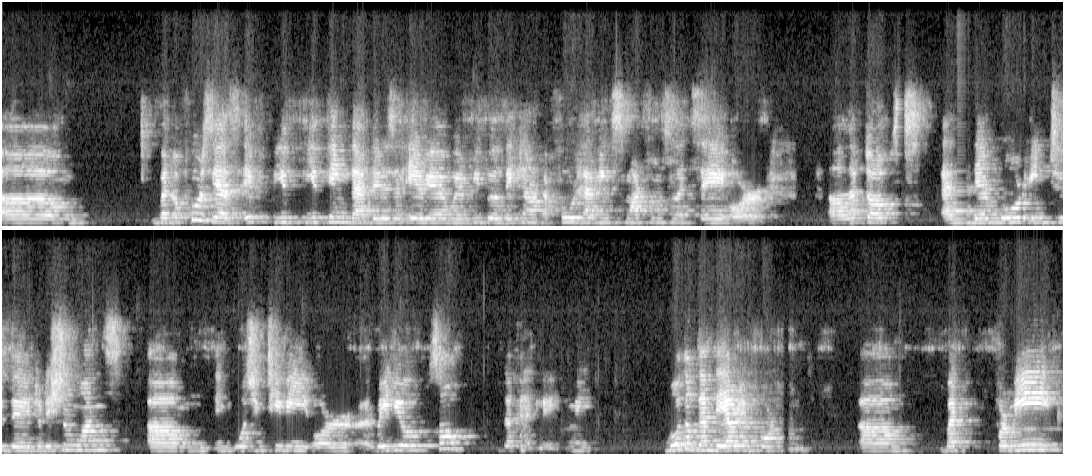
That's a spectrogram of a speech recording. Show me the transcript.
Um, but of course, yes, if you, you think that there is an area where people, they cannot afford having smartphones, let's say, or uh, laptops, and they're more into the traditional ones, um, in watching TV or radio. So definitely, I mean, both of them, they are important. Um, but for me,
